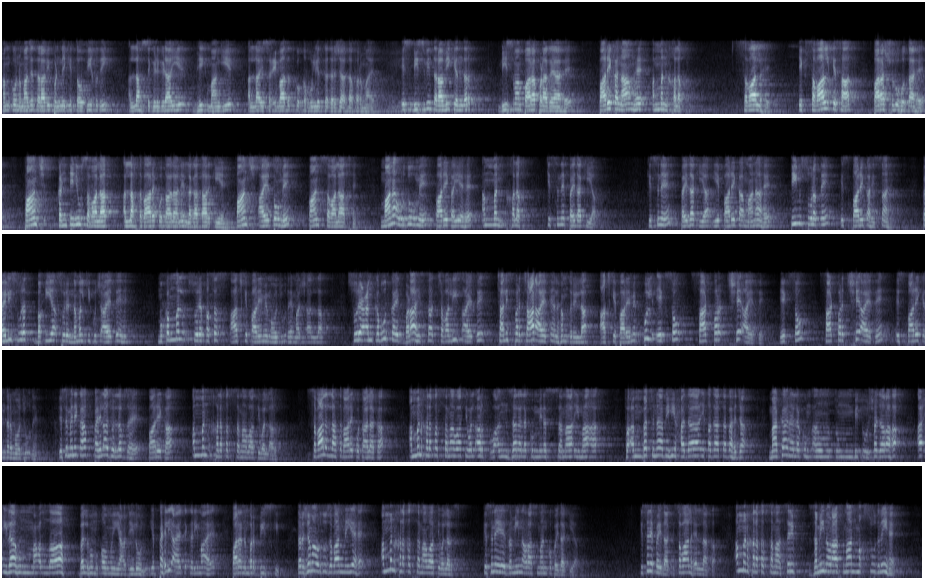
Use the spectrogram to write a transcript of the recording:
ہم کو نماز تراوی پڑھنے کی توفیق دی۔ اللہ سے گڑ گڑائیے بھیک مانگیے۔ اللہ اس عبادت کو قبولیت کا درجہ عطا فرمائے۔ اس بیسویں تراوی کے اندر بیسواں پارا پڑا گیا ہے۔ پارے کا نام ہے امن خلق۔ سوال ہے۔ ایک سوال کے ساتھ پارا شروع ہوتا ہے۔ پانچ کنٹینیو سوالات اللہ تبارک و تعالیٰ نے لگاتار کیے ہیں۔ پانچ آیتوں میں پانچ سوالات ہیں۔ معنی اردو میں پارے کا یہ ہے، امن خلق، کس نے پیدا کیا؟ کس نے پیدا کیا؟ یہ پارے کا معنی ہے۔ تین صورتیں اس پارے کا حصہ ہیں۔ پہلی صورت بقیہ سورہ نمل کی کچھ آیتیں ہیں۔ مکمل سورہ قصص آج کے پارے میں موجود ہے، ماشاءاللہ۔ سورہ عنکبوت کا ایک بڑا حصہ، چوالیس آیتیں، چالیس پر چار آیتیں، الحمدللہ۔ آج کے پارے میں کل ایک سو ساٹھ پر چھ آیتیں۔ ایک سو ساٹھ پر چھ آیتیں اس پارے کے اندر موجود ہیں۔ جیسے میں نے کہا، پہلا جو لفظ ہے پارے کا، امن خلق السماوات والارض۔ سوال اللہ تبارک و تعالیٰ کا، امن خلق السماوات والارض وانزل لكم من السماء ماء۔ فانبتنا به حدائق ذات بهجة. ما كان لكم ان تنبتوا شجرها؟ اله مع الله؟ بل هم قوم يعدلون یہ پہلی آیت کریمہ ہے، پارہ نمبر 20 کی. ترجمہ اردو زبان میں یہ ہے، امن خلق السماوات والارض. کس نے یہ زمین اور آسمان کو پیدا کیا؟ کس نے پیدا کیا؟ سوال ہے اللہ کا. امن خلق السما صرف زمین اور آسمان مقصود نہیں ہے.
